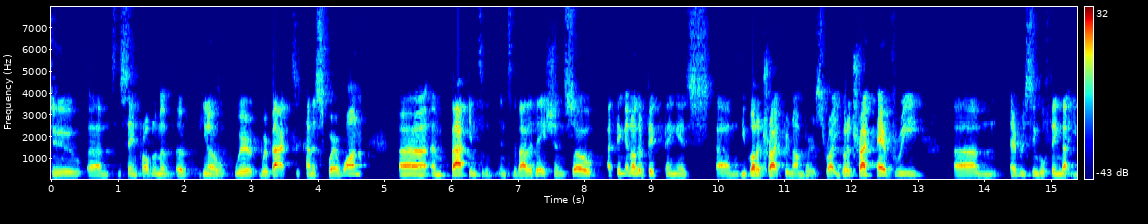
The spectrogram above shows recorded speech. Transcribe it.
to, um, to the same problem of, of, you know, we're, we're back to kind of square one uh, and back into the, into the validation. So I think another big thing is um, you've got to track your numbers, right? You've got to track every, um, every single thing that you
